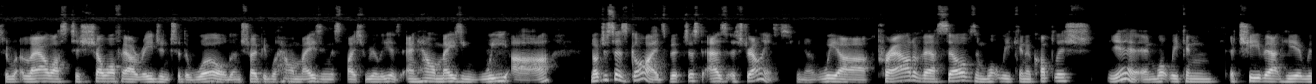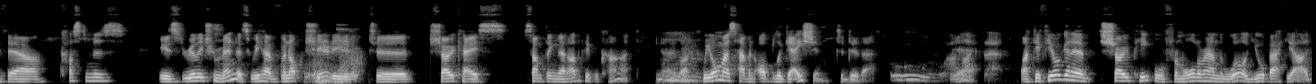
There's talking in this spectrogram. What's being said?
to allow us to show off our region to the world and show people how amazing this place really is and how amazing we are, not just as guides, but just as Australians. You know, we are proud of ourselves and what we can accomplish. Yeah. And what we can achieve out here with our customers is really tremendous. We have an opportunity to, to showcase something that other people can't. You know, Mm. like we almost have an obligation to do that. Ooh, I Yeah. like that. Like if you're going to show people from all around the world your backyard,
